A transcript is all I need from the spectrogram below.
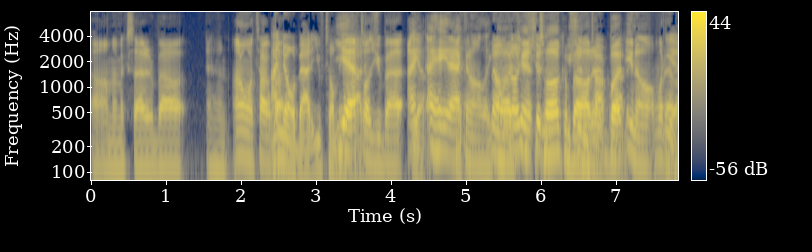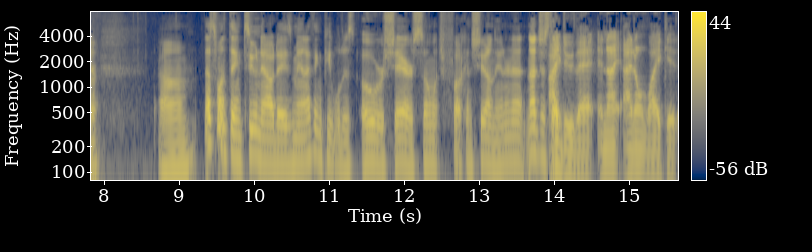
Um, I'm excited about, and I don't want to talk about. I know about it. You've told me. Yeah, I've told it. you about it. I, Yeah. I hate acting all like, No, oh, no, I can't talk about it, talk but it. you know, whatever. Um, that's one thing too nowadays, man. I think people just overshare so much fucking shit on the internet. Not just like I do that, and I, I don't like it.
